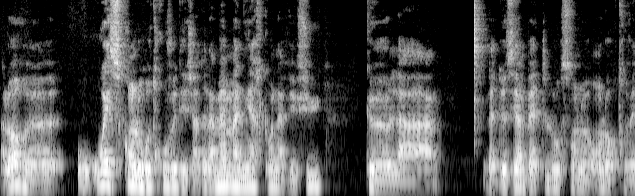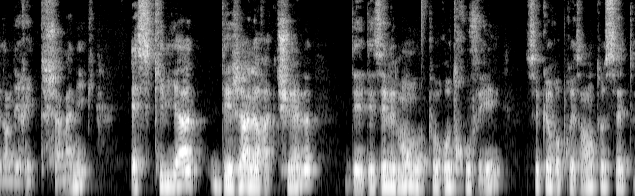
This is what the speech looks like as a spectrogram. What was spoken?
Alors, euh, où est-ce qu'on le retrouve déjà? De la même manière qu'on avait vu que la, deuxième bête, l'ours, on le retrouvait dans des rites chamaniques, est-ce qu'il y a déjà à l'heure actuelle des, des éléments où on peut retrouver ce que représente cette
